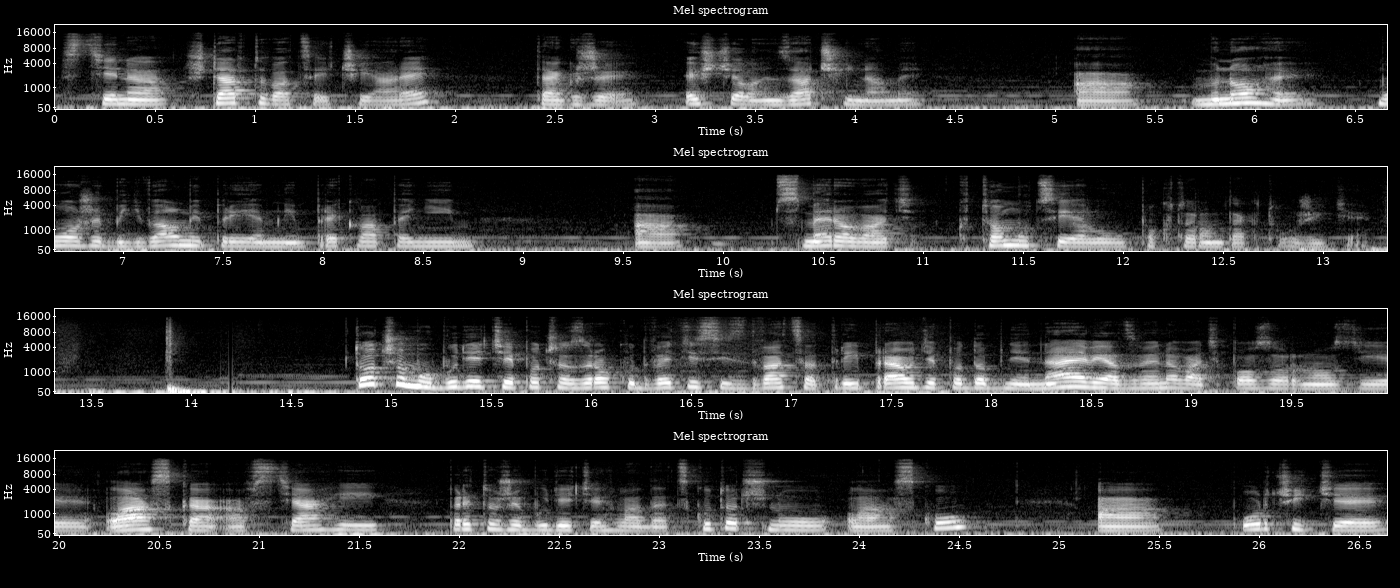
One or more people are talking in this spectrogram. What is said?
Ste na štartovacej čiare, takže ešte len začíname a mnohé môže byť veľmi príjemným prekvapením a smerovať k tomu cieľu, po ktorom tak túžite. To, čomu budete počas roku 2023 pravdepodobne najviac venovať pozornosť, je láska a vzťahy, pretože budete hľadať skutočnú lásku a určite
